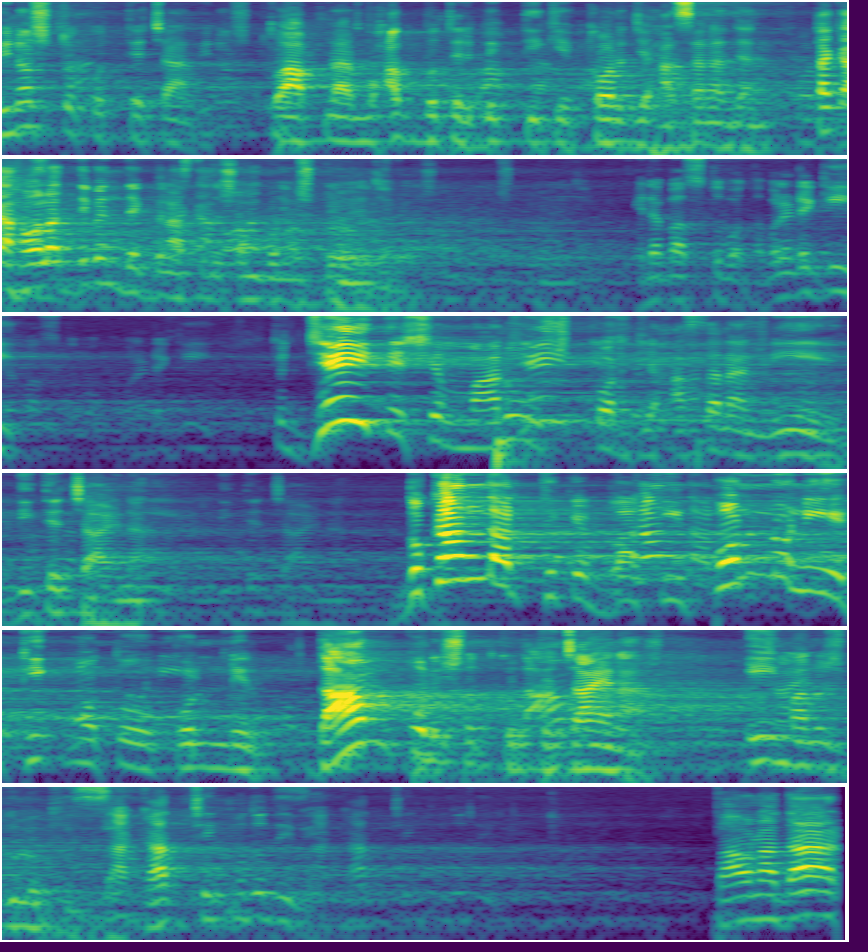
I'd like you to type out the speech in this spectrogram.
বিনষ্ট করতে চান, তো আপনার মহাব্বতের ব্যক্তিকে কর্জে হাসানা দেন। টাকা হওয়ালাত দিবেন, দেখবেন আস্তে আস্তে সম্পূর্ণ নষ্ট হয়ে যাবে। এটা বাস্তবতা। বলে এটা কি? তো যেই দেশে মানুষ কর্জে হাসানা নিয়ে দিতে চায় না দিতে চায় না দোকানদার থেকে বাকি পণ্য নিয়ে ঠিক মতো পণ্যের দাম পরিশোধ করতে চায় না। এই মানুষগুলো কি জাকাত ঠিক মতো দিবে। পাওনাদার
